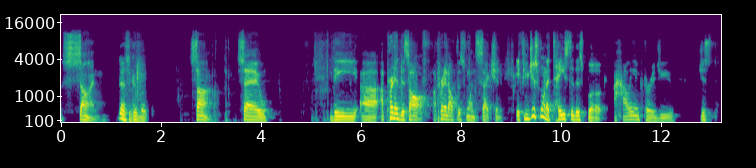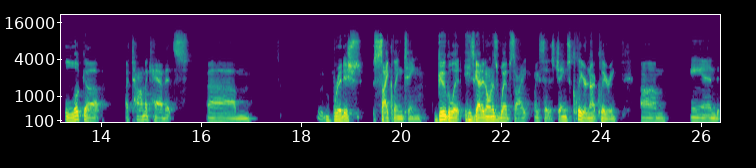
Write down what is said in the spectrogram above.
son. That's a good book. Son. So the uh, I printed this off. I printed off this one section. If you just want a taste of this book, I highly encourage you just look up Atomic Habits, um, British cycling team. Google it. He's got it on his website. Like I said, it's James Clear, not Cleary. Um, and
